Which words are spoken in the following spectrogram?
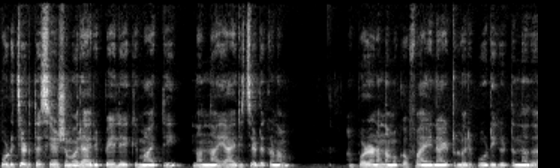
പൊടിച്ചെടുത്ത ശേഷം ഒരു അരിപ്പയിലേക്ക് മാറ്റി നന്നായി അരിച്ചെടുക്കണം. അപ്പോഴാണ് നമുക്ക് ഫൈനായിട്ടുള്ളൊരു പൊടി കിട്ടുന്നത്.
